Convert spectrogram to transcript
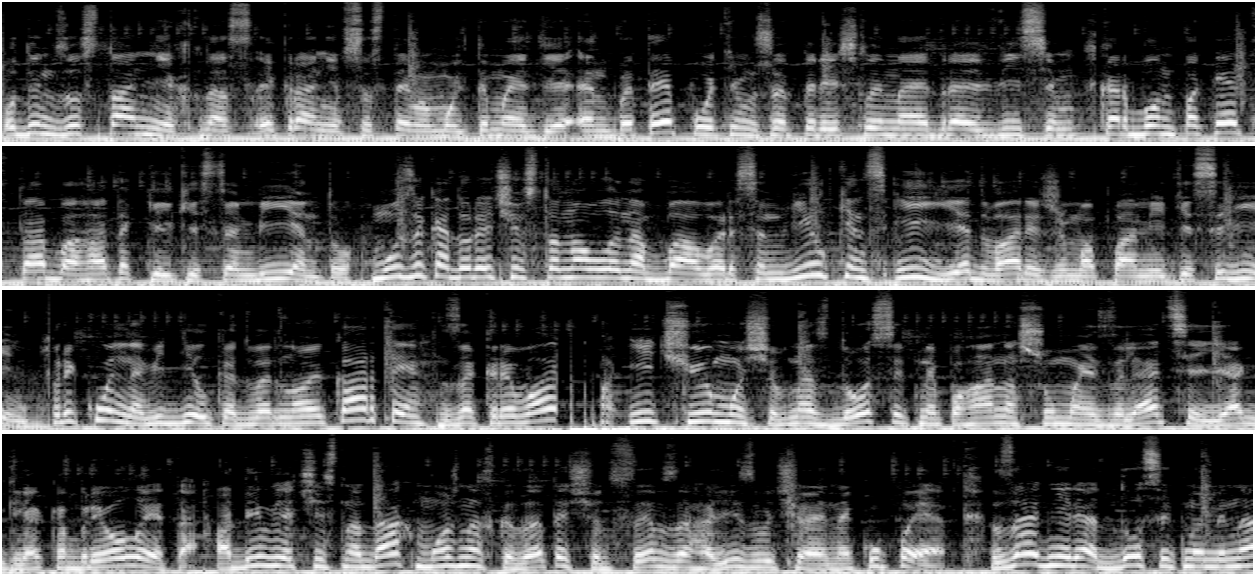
Один з останніх нас екранів системи мультимедіа NBT, потім вже перейшли на iDrive 8, карбон пакет та багата кількість амбієнту. Музика, до речі, встановлена Bowers Wilkins і є два режима пам'яті сидінь. Прикольна відділка дверної карти. Закриваємо і чуємо, що в нас досить непогана шумоізоляція, як для кабріолета. А дивлячись на дах, можна сказати, що це взагалі звичайне купе. Задній ряд досить номінальний,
